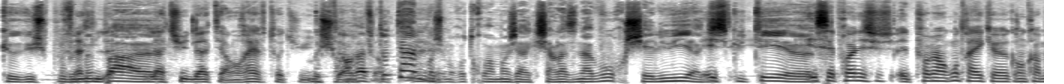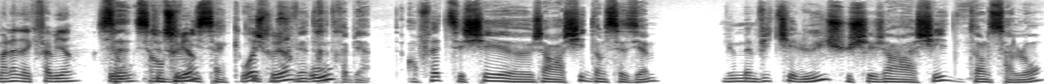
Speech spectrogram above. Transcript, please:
que je pouvais Là, même là- pas. euh, Là, tu là, es en rêve, toi. Tu, je suis en rêve total. Moi, je me retrouve à manger avec Charles Aznavour chez lui, à Et- discuter. euh, Et cette première, discussion- la première rencontre avec Grand Corps Malade, avec Fabien? C'est c'est en te souviens? 2005. Ouais, Tu te je me souviens? très très bien. En fait, c'est chez Jean Rachid dans le 16e. Il m'invite chez lui. Je suis chez Jean Rachid dans le salon.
